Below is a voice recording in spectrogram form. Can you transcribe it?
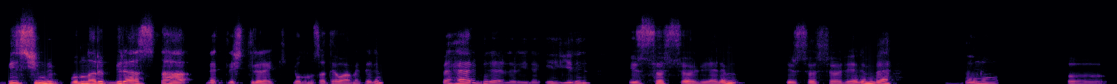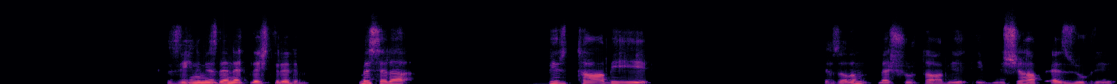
biz şimdi bunları biraz daha netleştirerek yolumuza devam edelim ve her birerleriyle ilgili bir söz söyleyelim, bir söz söyleyelim ve bunu e, zihnimizde netleştirelim. Mesela bir tabii yazalım. Meşhur tabi İbn Şihab Ez-Zuhri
